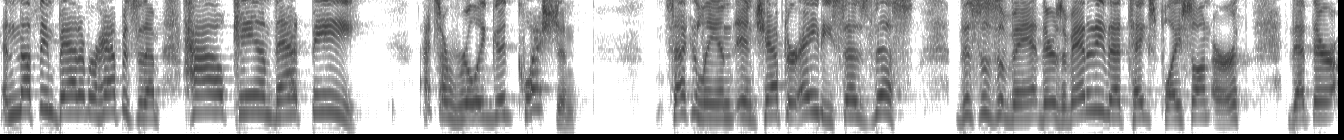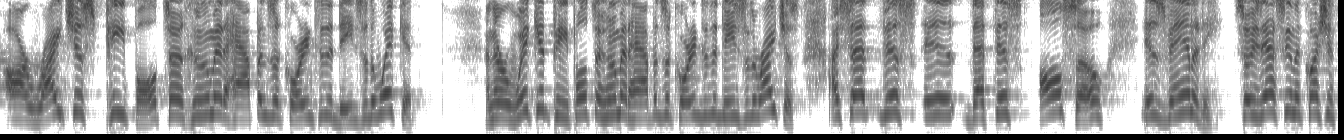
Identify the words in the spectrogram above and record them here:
And nothing bad ever happens to them. How can that be? That's a really good question. Secondly, in, in chapter 8, he says this this is a van, there's a vanity that takes place on earth, that there are righteous people to whom it happens according to the deeds of the wicked. And there are wicked people to whom it happens according to the deeds of the righteous. I said this is that this also is vanity. So he's asking the question,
